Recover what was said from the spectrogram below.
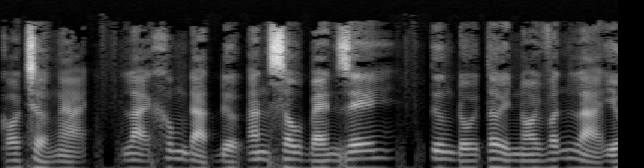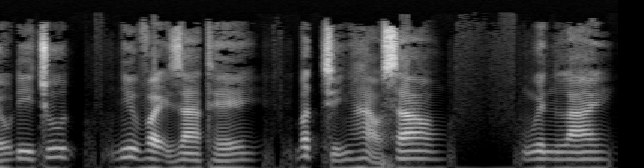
Có trở ngại, lại không đạt được ăn sâu bén dễ, tương đối tơi nói vẫn là yếu đi chút, như vậy ra thế, bất chính hảo sao. Nguyên lai, like,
